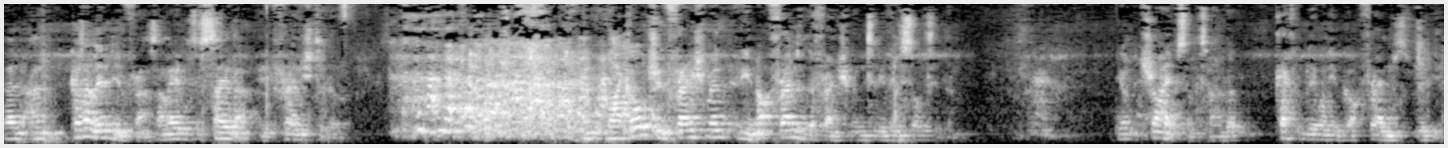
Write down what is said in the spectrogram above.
And because I lived in France, I'm able to say that in French to them. like all true Frenchmen, you're not friends with the Frenchmen until you've insulted them. You have to try it sometime, but preferably when you've got friends with you.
